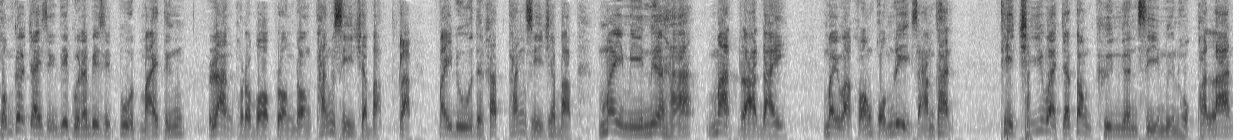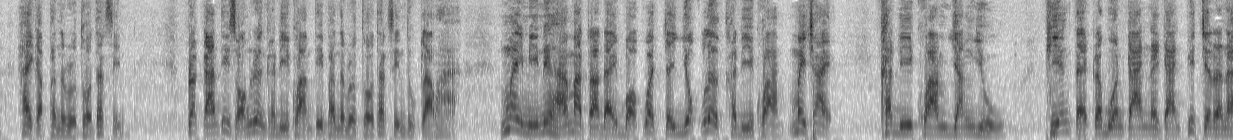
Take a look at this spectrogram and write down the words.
ผมเข้าใจสิ่งที่คุณอภิสิทธิ์พูดหมายถึงร่างพรบปรองดองทั้ง 4 ฉบับครับ ไปดูเถอะครับทั้ง 4 ฉบับ ไม่มีเนื้อหามาตราใด ไม่ว่าของผมหรืออีก3ท่าน ที่ชี้ว่าจะต้องคืนเงิน 46,000 ล้านให้กับพันตำรวจโททักษิณ ประการที่2เรื่องคดีความที่พันตำรวจโททักษิณถูกกล่าวหา ไม่มีเนื้อหามาตราใดบอกว่าจะยกเลิกคดีความไม่ใช่ คดีความยังอยู่ เพียงแต่กระบวนการในการพิจารณา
